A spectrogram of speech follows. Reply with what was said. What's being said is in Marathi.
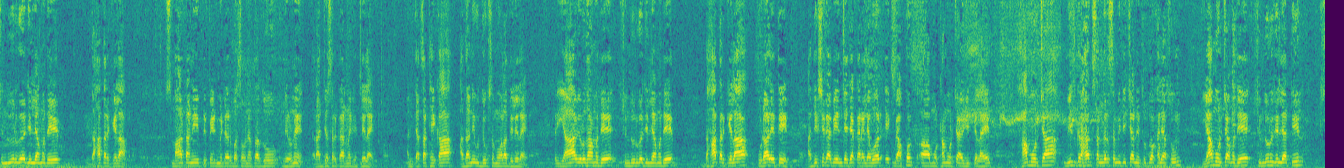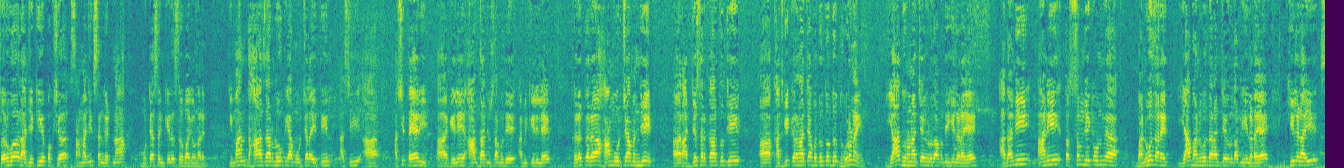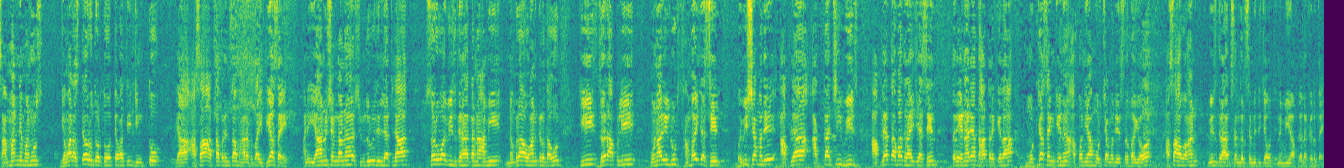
सिंधुदुर्ग जिल्ह्यामध्ये दहा तारखेला स्मार्ट आणि प्रिपेड मीटर बसवण्याचा जो निर्णय राज्य सरकारनं घेतलेला आहे आणि त्याचा ठेका अदानी उद्योग समूहाला दिलेला आहे तर या विरोधामध्ये सिंधुदुर्ग जिल्ह्यामध्ये दहा तारखेला कुडाळ येथे अधीक्षक अभियंत्याच्या कार्यालयावर एक व्यापक मोठा मोर्चा आयोजित केला आहे. हा मोर्चा वीज ग्राहक संघर्ष समितीच्या नेतृत्वाखाली असून या मोर्चामध्ये सिंधुदुर्ग जिल्ह्यातील सर्व राजकीय पक्ष सामाजिक संघटना मोठ्या संख्येनं सहभागी होणार आहेत. किमान दहा हजार लोक या मोर्चाला येतील अशी अशी तयारी गेले आठ दहा दिवसामध्ये आम्ही केलेली आहे. खरं तर हा मोर्चा म्हणजे राज्य सरकारचं जे खाजगीकरणाच्या बद्दलचं जो धोरण आहे या धोरणाच्या विरोधामध्ये ही लढाई आहे. अदानी आणि तत्सम जे कोण भांडवलदार आहेत या भांडवलदारांच्या विरोधात ही लढाई आहे. ही लढाई सामान्य माणूस जेव्हा रस्त्यावर उतरतो तेव्हा ती जिंकतो. या असा आतापर्यंतचा महाराष्ट्राचा इतिहास आहे. आणि या अनुषंगानं सिंधुदुर्ग जिल्ह्यातल्या सर्व वीज ग्राहकांना आम्ही नम्र आवाहन करत आहोत की जर आपली होणारी लूट थांबायची असेल भविष्यामध्ये आपल्या हक्काची वीज आपल्या ताब्यात राहायची असेल तर येणाऱ्या दहा तारखेला मोठ्या संख्येनं आपण या मोर्चामध्ये सहभागी व्हावं असं आवाहन वीज ग्राहक संघर्ष समितीच्या वतीने मी आपल्याला करत आहे.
